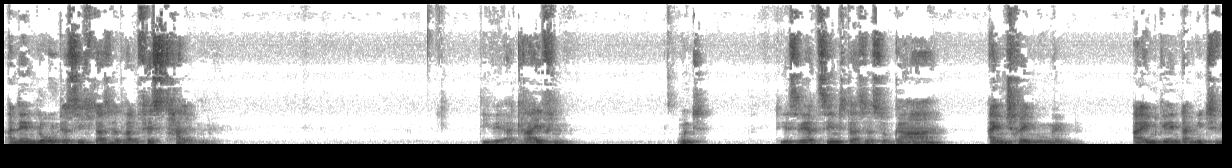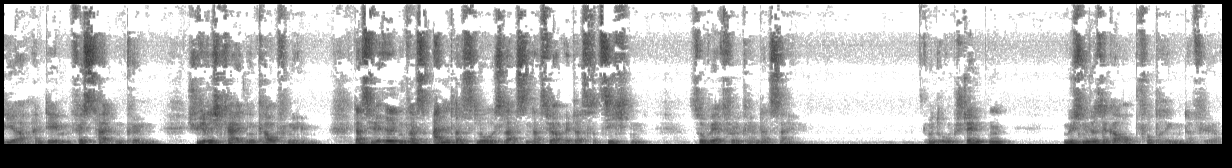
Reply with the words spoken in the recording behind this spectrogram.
an denen lohnt es sich, dass wir daran festhalten, die wir ergreifen und die es wert sind, dass wir sogar Einschränkungen eingehen, damit wir an dem festhalten können, Schwierigkeiten in Kauf nehmen, dass wir irgendwas anderes loslassen, dass wir auf etwas verzichten. So wertvoll kann das sein. Unter Umständen müssen wir sogar Opfer bringen dafür.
